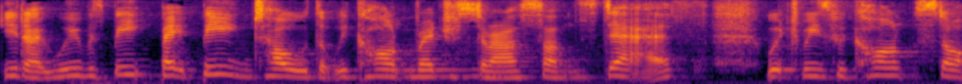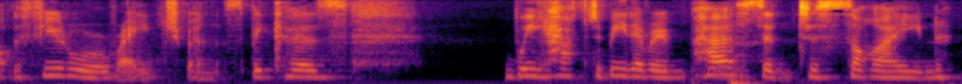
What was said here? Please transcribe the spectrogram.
you know, we was be- be- being told that we can't register our son's death, which means we can't start the funeral arrangements because we have to be there in person to sign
